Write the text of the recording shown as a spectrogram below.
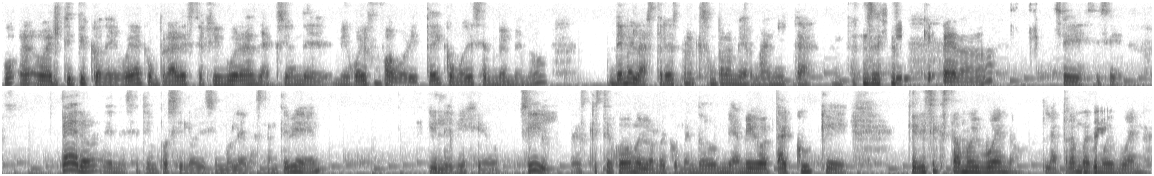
O, o- o el típico de voy a comprar este, figuras de acción de mi waifu favorita y como dice el meme, ¿no? Deme las tres porque son para mi hermanita. Entonces, Sí, qué pedo, ¿no? sí, sí, sí. Pero en ese tiempo sí lo disimulé bastante bien. Y le dije, sí, es que este juego me lo recomendó mi amigo Taku que, que dice que está muy bueno. La trama es muy buena.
